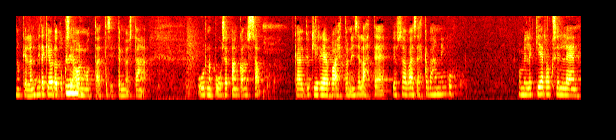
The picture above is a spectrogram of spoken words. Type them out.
no kellä nyt mitäkin odotuksia mm. on, mutta että sitten myös tämä Urno Puusepän kanssa käyty kirjeenvaihto, niin se lähtee jossain vaiheessa ehkä vähän niin kuin omille kierroksilleen,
